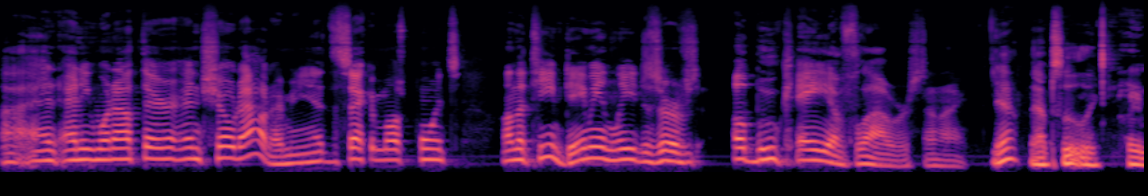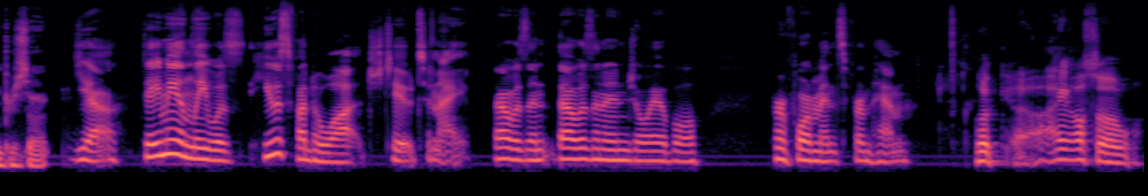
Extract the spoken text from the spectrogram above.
uh, and and he went out there and showed out. I mean, he had the second most points on the team. Damion Lee deserves a bouquet of flowers tonight. yeah, absolutely. Million percent. Yeah, Damion Lee was he was fun to watch too tonight. That was an that was an enjoyable performance from him. Look, I also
